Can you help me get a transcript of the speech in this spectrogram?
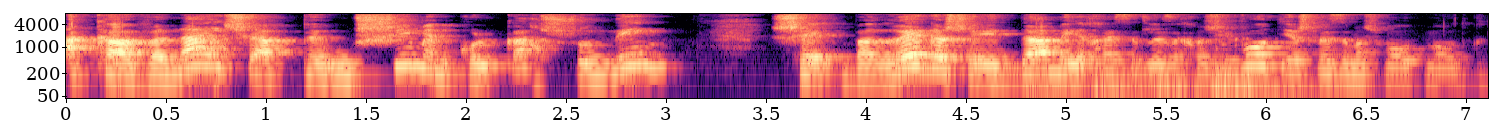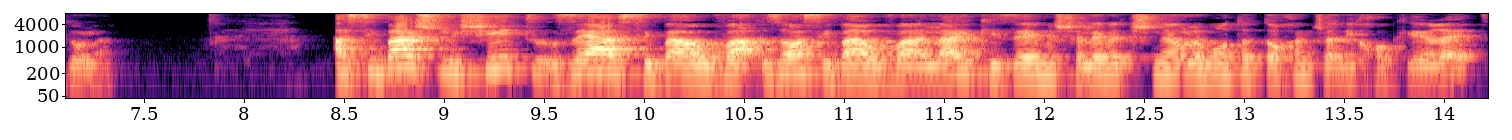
הכוונה היא שהפירושים הם כל כך שונים, שברגע שעדה מייחסת לזה חשיבות, יש לזה משמעות מאוד גדולה. הסיבה השלישית, זה הסיבה האהובה, זו הסיבה האהובה עליי, כי זה משלב את שני עולמות התוכן שאני חוקרת,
